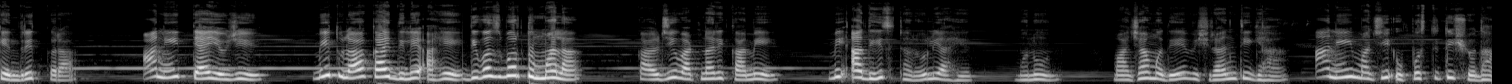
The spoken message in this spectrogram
केंद्रित करा. आणि त्याऐवजी मी तुला काय दिले आहे दिवसभर तुम्हाला? काळजी वाटणारी कामे मी आधीच ठरवली आहेत. म्हणून माझ्यामध्ये विश्रांती घ्या आणि माझी उपस्थिती शोधा.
